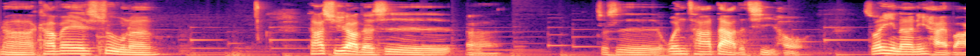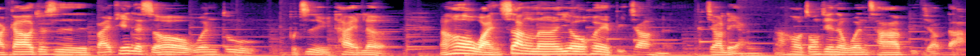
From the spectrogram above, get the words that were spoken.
那咖啡树呢？它需要的是呃，就是温差大的气候，所以呢，你海拔高，就是白天的时候温度不至于太热，然后晚上呢又会比较冷、比较凉，然后中间的温差比较大，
